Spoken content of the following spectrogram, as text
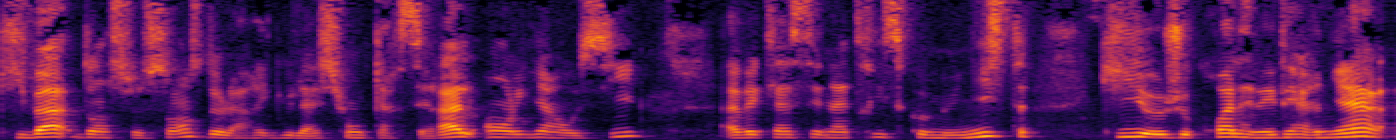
qui va dans ce sens de la régulation carcérale, en lien aussi avec la sénatrice communiste qui, euh, je crois, l'année dernière,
